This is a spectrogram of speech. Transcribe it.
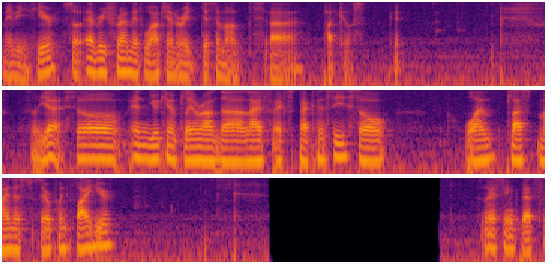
maybe here so every frame it will generate this amount uh, particles. Okay. So yeah so and you can play around the life expectancy. So 1 plus minus 0.5 here. I think that's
